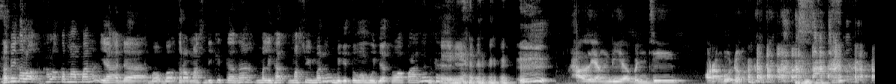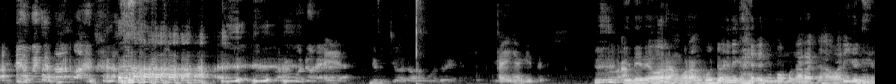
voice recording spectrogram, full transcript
Tapi kalau kalau kemapanan ya ada bawa-bawa trauma sedikit karena melihat Mas Wimar yang begitu memuja kewapanan kayaknya. hal yang dia benci orang bodoh Dia mention nama. Orang bodoh ya. iya Dia benci orang bodoh ya. kayaknya gitu ini nih orang-orang bodoh ini kayaknya mau mengarah ke Hawariyun ya.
